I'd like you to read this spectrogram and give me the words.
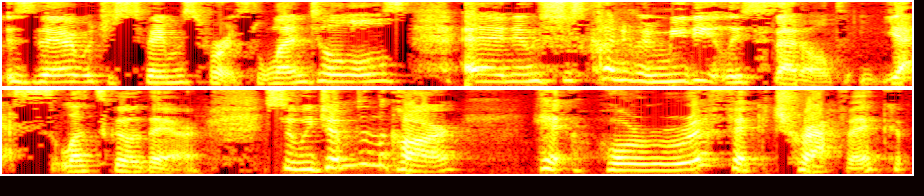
is there, which is famous for its lentils. And it was just kind of immediately settled. Yes, let's go there. So we jumped in the car, hit horrific traffic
